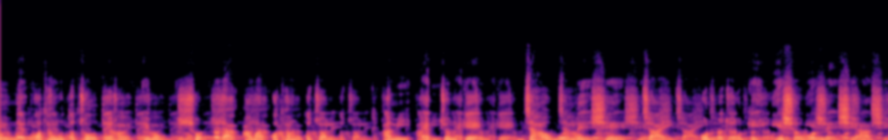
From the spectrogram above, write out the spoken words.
অন্যের কথা মতো চলতে হয় এবং সৈন্যরা আমার কথা মতো চলে। আমি একজনকে যাও বললে সে যায় অন্যজনকে এসো বললে সে আসে।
